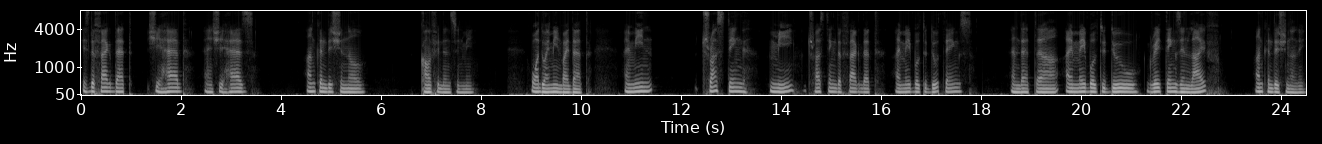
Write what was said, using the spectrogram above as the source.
is the fact that she had and she has unconditional confidence in me. What do I mean by that? I mean trusting me, trusting the fact that I'm able to do things and that uh, I'm able to do great things in life unconditionally.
